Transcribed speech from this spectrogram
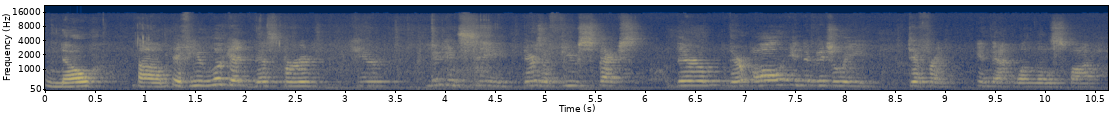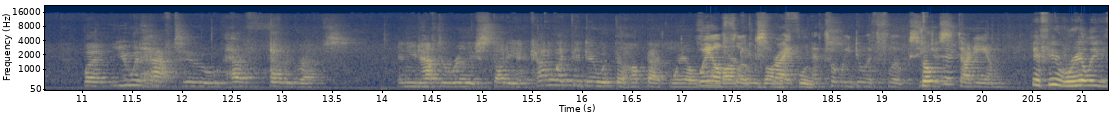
no. Um, if you look at this bird here, you can see there's a few specks. They're, they're all individually different in that one little spot. But you would have to have photographs and you'd have to really study it, kind of like they do with the humpback whales. and Whale markings flukes, on the right. flukes. That's what we do with flukes. So You just it- study them. If you really,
